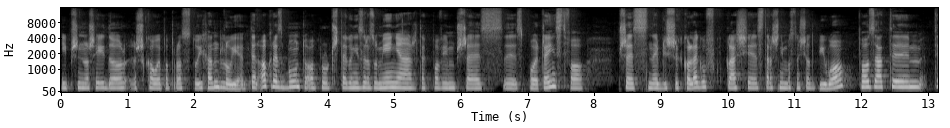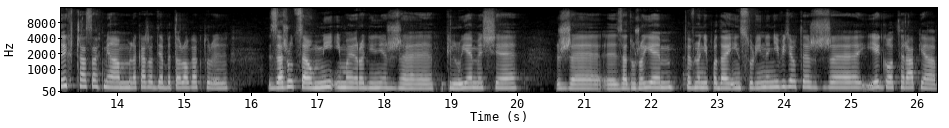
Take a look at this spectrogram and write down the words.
i przynoszę jej do szkoły po prostu i handluję. Ten okres buntu, oprócz tego niezrozumienia, że tak powiem, przez y, społeczeństwo, przez najbliższych kolegów w klasie strasznie mocno się odbiło. Poza tym w tych czasach miałam lekarza diabetologa, który zarzucał mi i mojej rodzinie, że pilnujemy się, że y, za dużo jem, pewno nie podaje insuliny. Nie widział też, że jego terapia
